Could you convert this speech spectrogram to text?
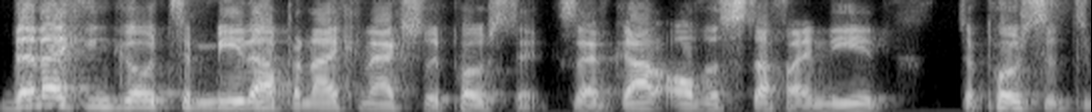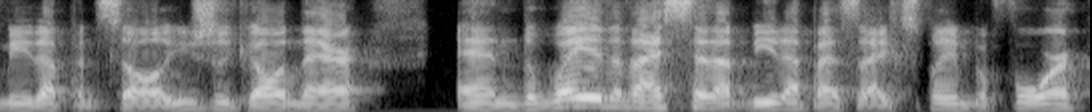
Then I can go to Meetup and I can actually post it because I've got all the stuff I need to post it to Meetup. And so I'll usually go in there. And the way that I set up Meetup, as I explained before,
